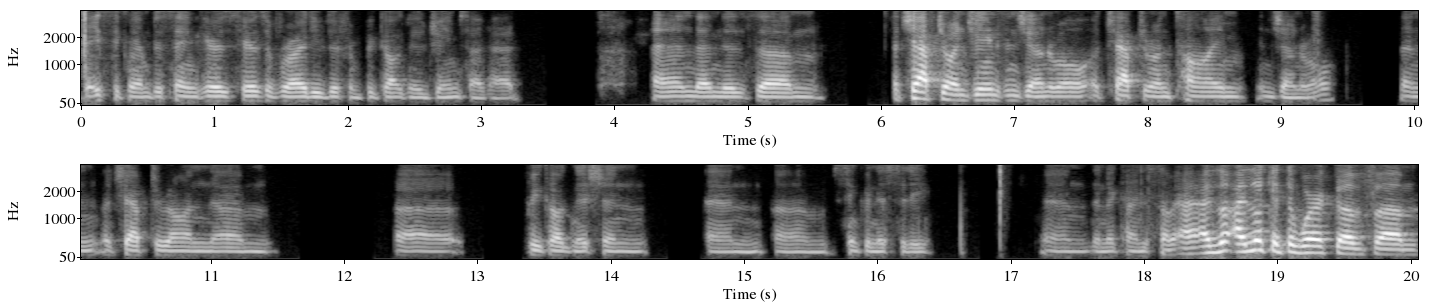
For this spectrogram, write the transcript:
basically I'm just saying here's here's a variety of different precognitive dreams I've had. And then there's um, a chapter on dreams in general, a chapter on time in general, and a chapter on um, uh, precognition and um, synchronicity and then it kind of sum. I, I, look, I look at the work of um,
